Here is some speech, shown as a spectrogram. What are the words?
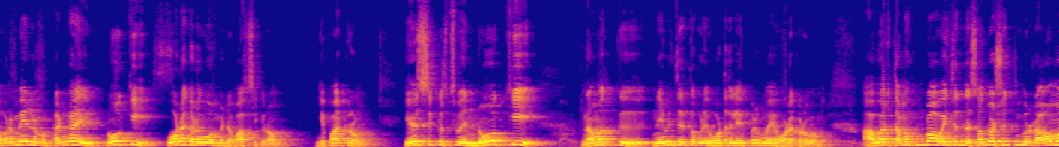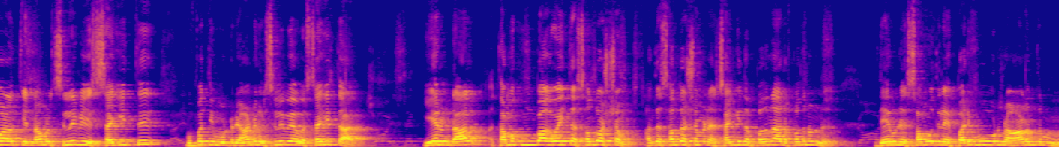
அவர் மேல் நம்ம கண்களை நோக்கி ஓட கடவோம் என்று வாசிக்கிறோம். இங்கே பார்க்கிறோம். இயேசு கிறிஸ்துவை நோக்கி நமக்கு நியமித்திருக்கக்கூடிய ஓட்டத்திலே பெருமையை ஓடக்கடுவோம். அவர் தமக்கு முன்பாக வைத்திருந்த சந்தோஷத்தின் ஒரு அவமானத்தை நாமல் சிலுவையை சகித்து முப்பத்தி மூன்று ஆண்டுகள் சிலுவையை அவர் சகித்தார். ஏனென்றால் தமக்கு முன்பாக வைத்த சந்தோஷம் அந்த சந்தோஷம் என்ன? சங்கீதம் பதினாறு பதினொன்று தேவனுடைய சமூகத்திலே பரிபூர்ண ஆனந்தம்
